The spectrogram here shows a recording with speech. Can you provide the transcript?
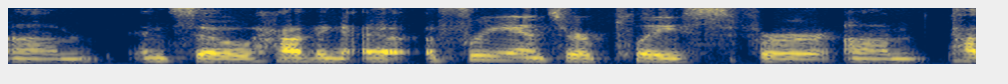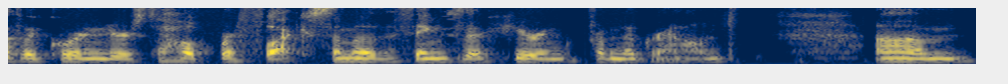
Um, and so having a, a, free answer place for um, pathway coordinators to help reflect some of the things they're hearing from the ground. Um,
